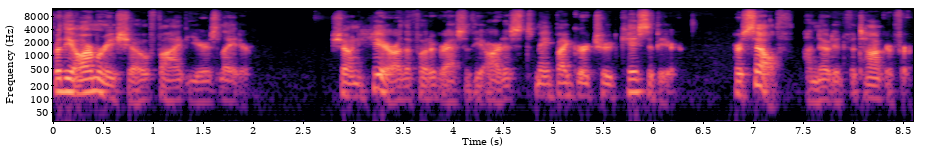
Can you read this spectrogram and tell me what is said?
for the Armory Show five years later. Shown here are the photographs of the artists made by Gertrude Käsebier, herself a noted photographer.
